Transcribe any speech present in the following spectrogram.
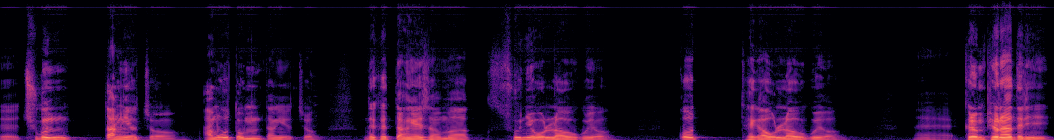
예, 죽은 땅이었죠. 아무것도 없는 땅이었죠. 근데 그 땅에서 막 순이 올라오고요. 꽃 대가 올라오고요. 예, 그런 변화들이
